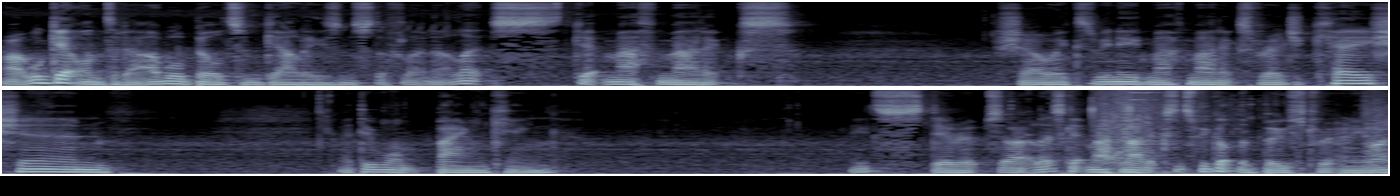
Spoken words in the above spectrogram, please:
Right, we'll get onto that. I will build some galleys and stuff like that. Let's get mathematics, shall we? Because we need mathematics for education. I do want banking. Need stirrups. Alright, let's get mathematics since we got the boost for it anyway.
